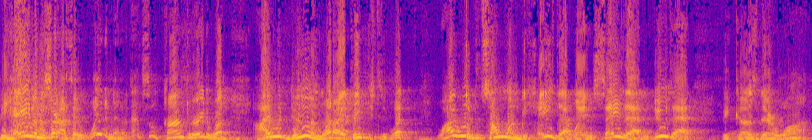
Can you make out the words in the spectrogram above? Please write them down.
behave in a certain. I say, wait a minute, that's so contrary to what I would do and what I think. What? Why would someone behave that way and say that and do that? Because they're what?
